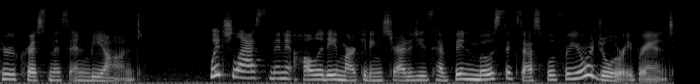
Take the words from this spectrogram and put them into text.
through Christmas and beyond. Which last minute holiday marketing strategies have been most successful for your jewelry brand?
